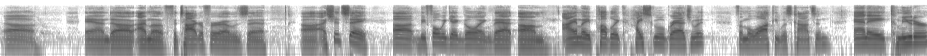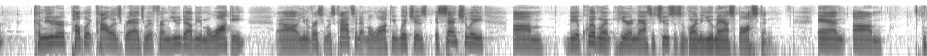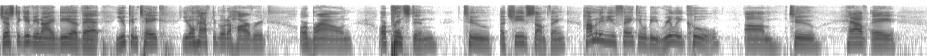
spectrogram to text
Uh, and uh, I'm a photographer. I was, uh, uh, I should say, uh, before we get going, that um, I am a public high school graduate from Milwaukee, Wisconsin, and a commuter, commuter public college graduate from UW Milwaukee, uh, University of Wisconsin at Milwaukee, which is essentially um, the equivalent here in Massachusetts of going to UMass Boston. And um, just to give you an idea that you can take, you don't have to go to Harvard or Brown or Princeton to achieve something. How many of you think it would be really cool um, to have a,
